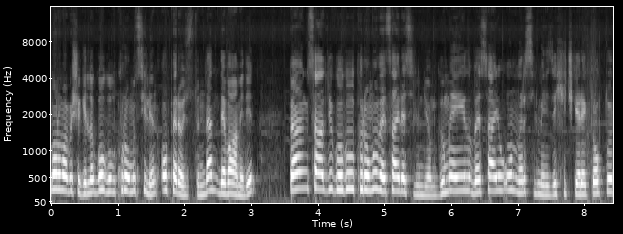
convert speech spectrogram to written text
Normal bir şekilde Google Chrome'u silin. Opera üstünden devam edin. Ben sadece Google Chrome'u vesaire silin diyorum. Gmail vesaire onları silmenize hiç gerek yoktur.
